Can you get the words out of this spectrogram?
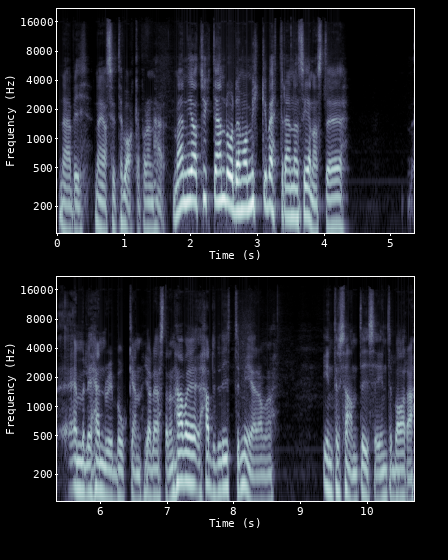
när, vi, när jag ser tillbaka på den här. Men jag tyckte ändå den var mycket bättre än den senaste Emily Henry-boken jag läste. Den här var, hade lite mer av intressant i sig, inte bara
